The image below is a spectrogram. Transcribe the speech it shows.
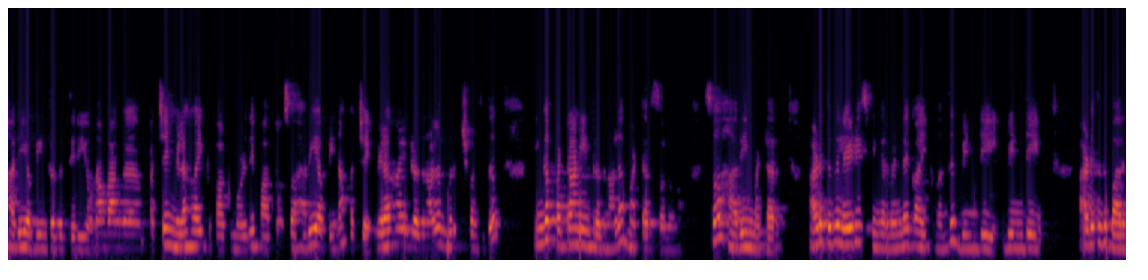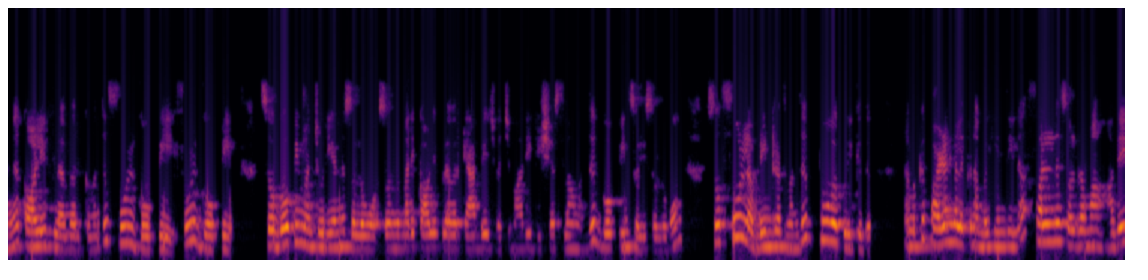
ஹரி அப்படின்றது தெரியும். நம்ம அங்க பச்சை மிளகாய்க்கு பார்க்கும் பொழுதே பார்த்தோம். சோ ஹரி அப்படின்னா பச்சை. மிளகாய்ன்றதுனால மிர்ச் வந்தது. இங்க பட்டாணின்றதுனால மட்டர் சொல்லணும். சோ ஹரி மட்டர். அடுத்தது லேடிஸ் ஃபிங்கர் வெண்டைக்காய்க்கு வந்து பிண்டி பிண்டி. அடுத்தது பாருங்க காலிஃபிளவருக்கு வந்து ஃபுல் கோபி ஃபுல் கோபி. ஸோ கோபி மஞ்சூரியன்னு சொல்லுவோம். ஸோ இந்த மாதிரி காலிஃப்ளவர் கேபேஜ் வச்ச மாதிரி டிஷ்ஷஸ்லாம் வந்து கோபின்னு சொல்லி சொல்லுவோம். ஸோ ஃபுல் அப்படின்றது வந்து பூவை குறிக்குது. நமக்கு பழங்களுக்கு நம்ம ஹிந்தியில ஃபல்னு சொல்றோமா? அதே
